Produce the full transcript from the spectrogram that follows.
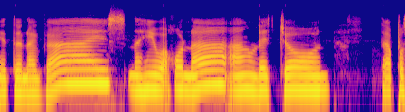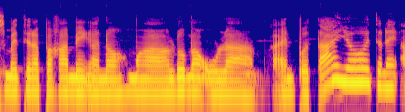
Ito na guys, nahiwa ko na ang lechon. Tapos may tira pa kaming ano, mga lumang ulam. Kain po tayo. Ito na yung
